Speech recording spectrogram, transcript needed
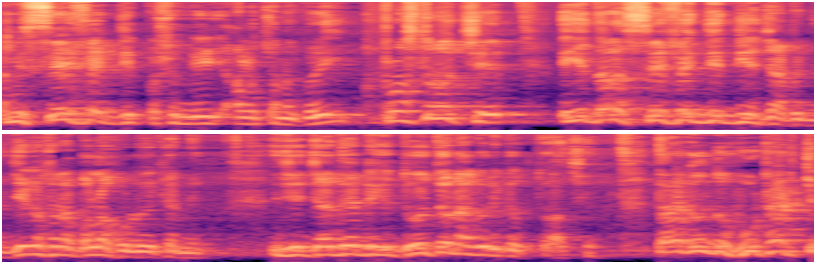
আমি সেফ এক্সিট প্রসঙ্গে আলোচনা করি। প্রশ্ন হচ্ছে, এই যারা সেফ এক্সিট দিয়ে যাবেন, যে কথাটা বলা হলো এখানে, যে যাদের নাকি দ্বৈত নাগরিকত্ব আছে, তারা কিন্তু হুটহাট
